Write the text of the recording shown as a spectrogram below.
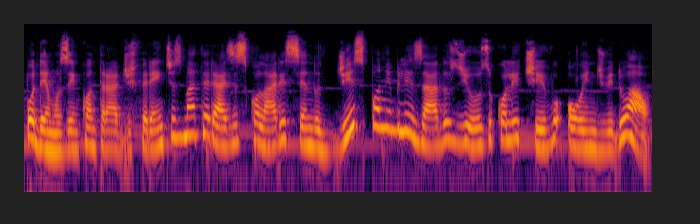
podemos encontrar diferentes materiais escolares sendo disponibilizados de uso coletivo ou individual.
